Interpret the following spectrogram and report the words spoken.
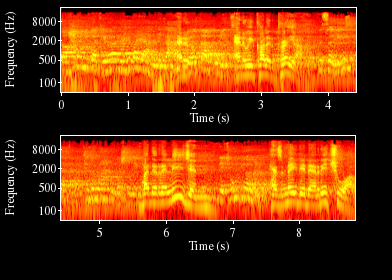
어, 하나님과 대화를 해봐야 합니다. and, 하나님이 어떤 분인지. and we call it prayer. 그래서 이것을 갖다가 기도를 하는 것입니다. But the religion 근데 종교는 has made it a ritual.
